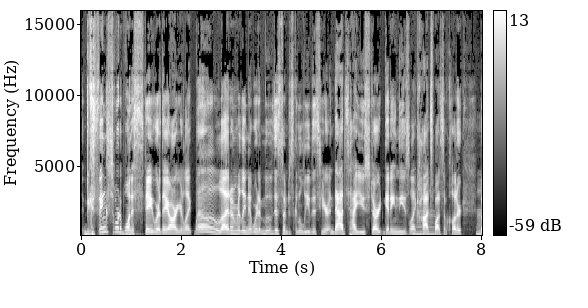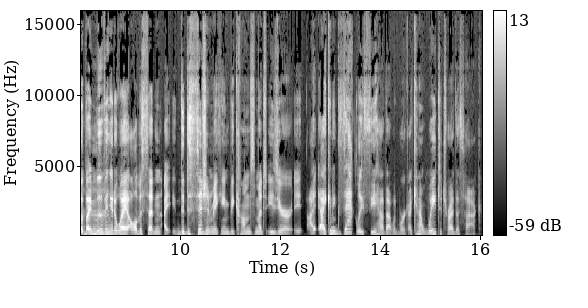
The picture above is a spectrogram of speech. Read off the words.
because things sort of want to stay where they are. You're like, well, I don't really know where to move this, so I'm just going to leave this here. And that's how you start getting these like hot mm. spots of clutter. But by mm-hmm. moving it away, all of a sudden, I, the decision making becomes much easier. I, I can exactly see how that would work. I cannot wait to try this hack.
